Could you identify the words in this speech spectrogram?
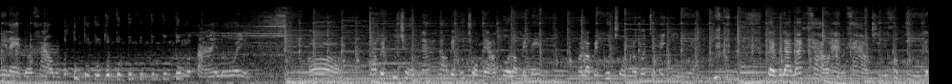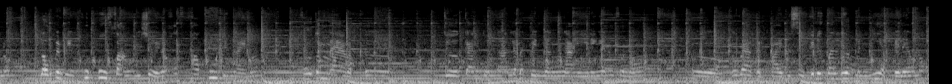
นี่แหละเดี๋ยวข่าวมันก็ตุ้มตุ้มตุ้มตุ้มตุ้มตุ้มตุ้มตุ้มตุ้มเราตายเลยเออเราเป็นผู้ชมนะเราเป็นผู้ชมเนี่ยเอาตัวเราไปเล่นพอเราเป็นผู้ชมเราก็จะไม่อินไงแต่เวลานักข่าวอ่านข่าวทีนี้เขาอินกันเนาะเราก็เป็นเพียงผู้ผู้ฟังเฉยๆแล้วเขาเขาพูดยังไงเนาะเขาต้องมาแบบเออเจอกันตรงนั้นแล้วมันเป็นยังไงอะไรเงี้ยทุกคนเนาะเออก็ว่ากันไปดูสิก็นึกว่าเรื่องมันเงียบไปแล้วเนาะ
